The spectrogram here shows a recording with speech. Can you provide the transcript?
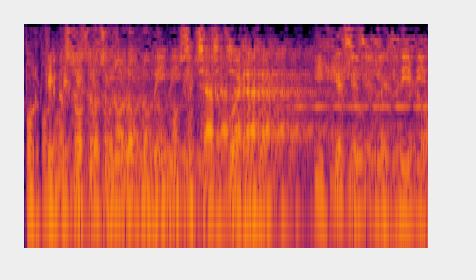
porque nosotros no lo pudimos echar fuera. Y Jesús les dijo,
